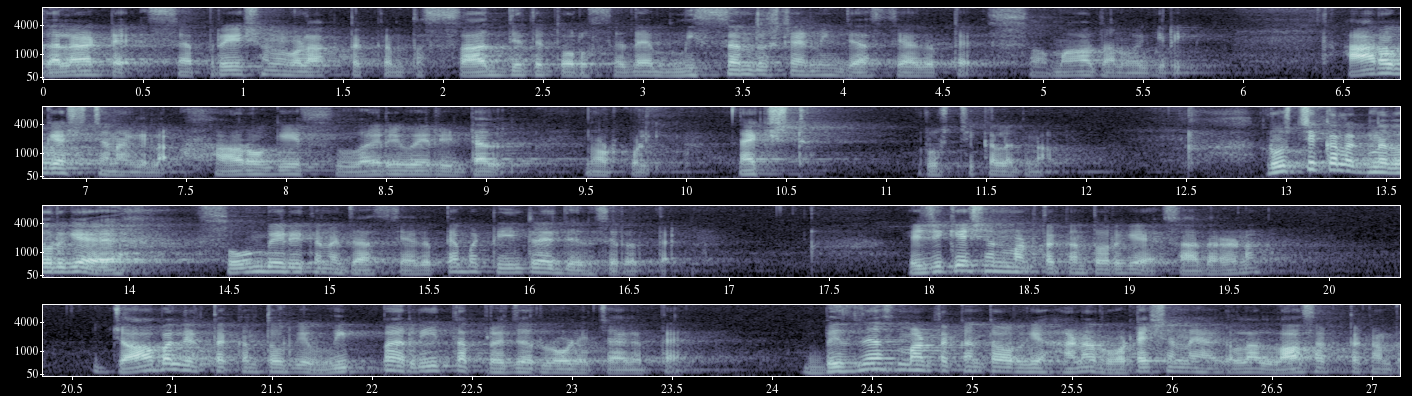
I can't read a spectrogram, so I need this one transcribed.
ಗಲಾಟೆ ಸೆಪ್ರೇಷನ್ಗಳಾಗ್ತಕ್ಕಂಥ ಸಾಧ್ಯತೆ ತೋರಿಸ್ತಾ ಇದೆ. ಮಿಸ್ಅಂಡರ್ಸ್ಟ್ಯಾಂಡಿಂಗ್ ಜಾಸ್ತಿ ಆಗುತ್ತೆ. ಸಮಾಧಾನವಾಗಿರಿ. ಆರೋಗ್ಯ ಅಷ್ಟು ಚೆನ್ನಾಗಿಲ್ಲ. ಆರೋಗ್ಯ ಇಸ್ ವೆರಿ ವೆರಿ ಡಲ್ ನೋಡ್ಕೊಳ್ಳಿ. ನೆಕ್ಸ್ಟ್ ವೃಶ್ಚಿಕ ಲಗ್ನ. ವೃಶ್ಚಿಕ ಲಗ್ನದವ್ರಿಗೆ ಸೋಂಬೇರಿತನ ಜಾಸ್ತಿ ಆಗುತ್ತೆ ಬಟ್ ಇಂಟೆಲಿಜೆನ್ಸ್ ಇರುತ್ತೆ. ಎಜುಕೇಷನ್ ಮಾಡ್ತಕ್ಕಂಥವ್ರಿಗೆ ಸಾಧಾರಣ. ಜಾಬಲ್ಲಿರ್ತಕ್ಕಂಥವ್ರಿಗೆ ವಿಪರೀತ ಪ್ರೆಜರ್ ಲೋಡ್ ಹೆಚ್ಚಾಗುತ್ತೆ. ಬಿಸ್ನೆಸ್ ಮಾಡ್ತಕ್ಕಂಥವ್ರಿಗೆ ಹಣ ರೊಟೇಷನ್ನೇ ಆಗಲ್ಲ ಲಾಸ್ ಆಗ್ತಕ್ಕಂಥ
